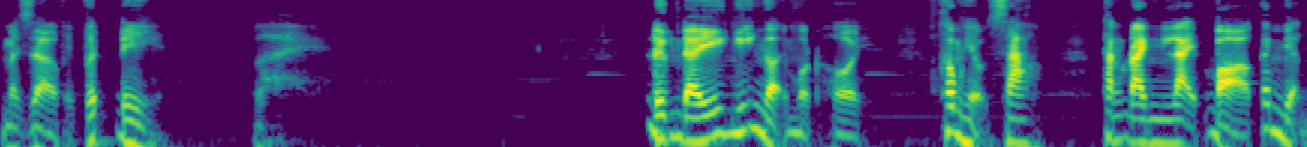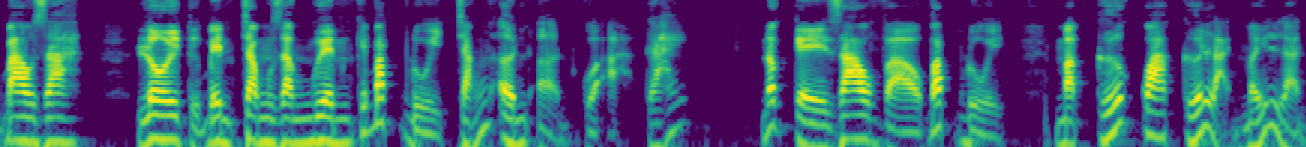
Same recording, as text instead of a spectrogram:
mà giờ phải vứt đi. Ôi. Đứng đấy nghĩ ngợi một hồi, không hiểu sao, thằng Đành lại bỏ cái miệng bao ra, lôi từ bên trong ra nguyên cái bắp đùi trắng ơn ẩn của ả gái. Nó kề dao vào bắp đùi mà cứa qua cứa lại mấy lần.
